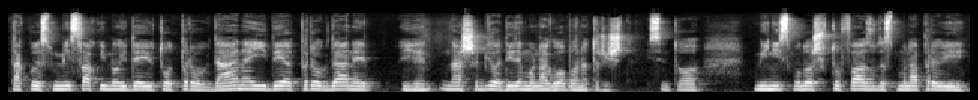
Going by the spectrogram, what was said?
Tako da smo mi svako imali ideju to od prvog dana i ideja od prvog dana je, je naša bila da idemo na globalno tržište. Mislim to, mi nismo došli u tu fazu da smo napravili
